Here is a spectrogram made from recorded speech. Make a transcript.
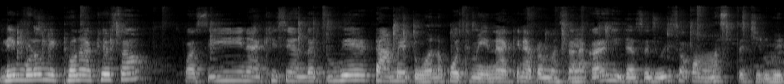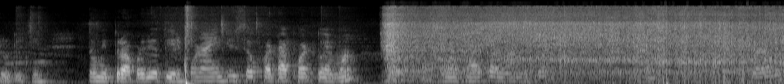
લીંબડો મીઠો નાખ્યો છે. પછી નાખી અંદર તુવેર, ટામેટું અને કોથમીર નાખીને આપણે મસાલા કરી દીધા છે. જોઈ શકો મસ્ત જીરું રોટી ટીચીને. તો મિત્રો, આપણે જો તેલ પણ આવી ગયું ફટાફટ, તો એમાં વઘાર કરવાનો છે બરાબર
